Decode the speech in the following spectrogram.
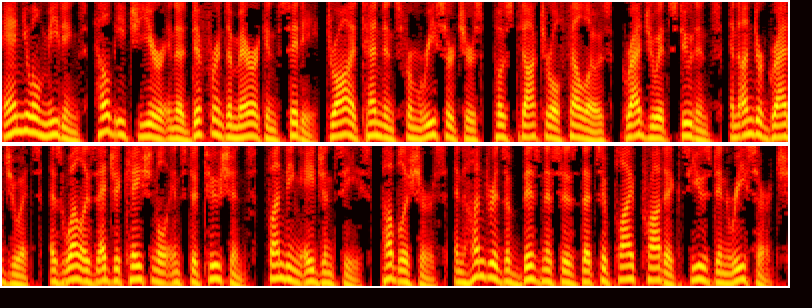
Annual meetings, held each year in a different American city, draw attendance from researchers, postdoctoral fellows, graduate students, and undergraduates, as well as educational institutions, funding agencies, publishers, and hundreds of businesses that supply products used in research.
